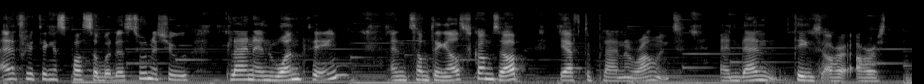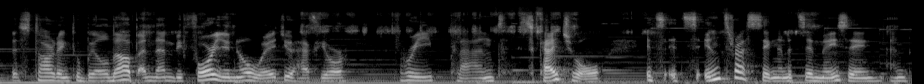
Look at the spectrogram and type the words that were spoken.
everything is possible. But as soon as you plan in one thing and something else comes up, you have to plan around, and then things are are starting to build up. And then before you know it, you have your pre-planned schedule. It's it's interesting and it's amazing and.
